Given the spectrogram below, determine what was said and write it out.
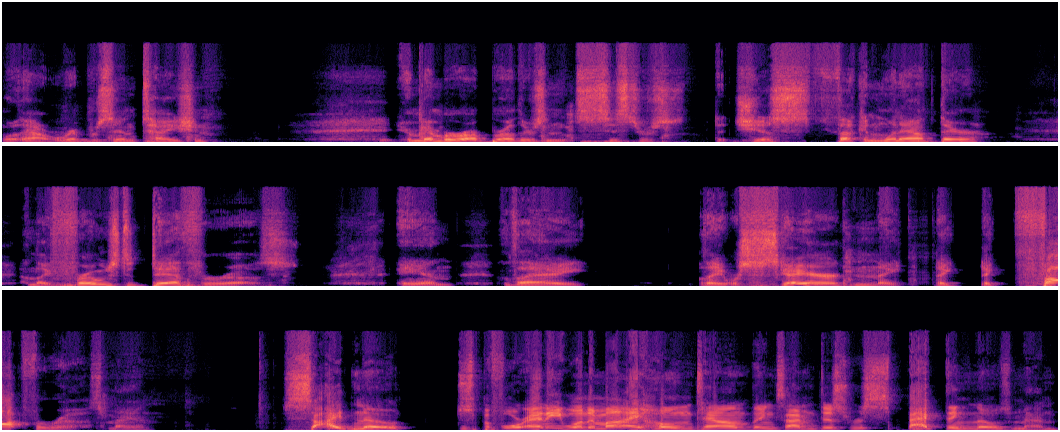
without representation. You remember our brothers and sisters that just fucking went out there and they froze to death for us. And they they were scared and they they they fought for us, man. Side note, just before anyone in my hometown thinks I'm disrespecting those men,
